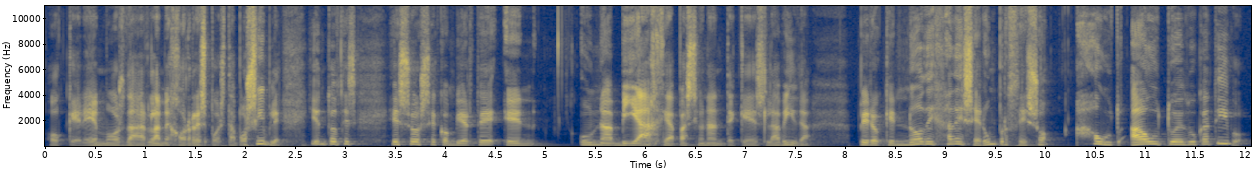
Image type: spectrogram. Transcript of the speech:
o queremos dar la mejor respuesta posible. Y entonces eso se convierte en un viaje apasionante que es la vida, pero que no deja de ser un proceso autoeducativo.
